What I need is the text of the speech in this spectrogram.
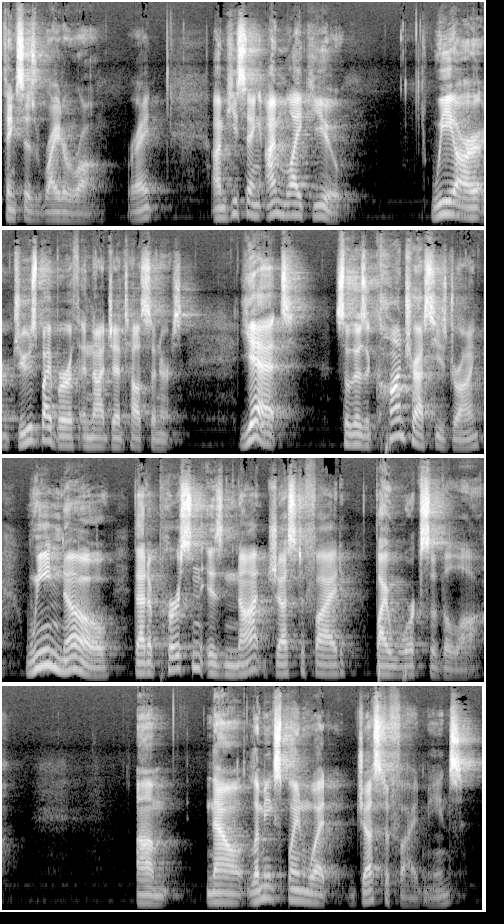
thinks is right or wrong, right? Um, he's saying, I'm like you. We are Jews by birth and not Gentile sinners. Yet, so there's a contrast he's drawing. We know that a person is not justified by works of the law. Um, now, let me explain what justified means.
